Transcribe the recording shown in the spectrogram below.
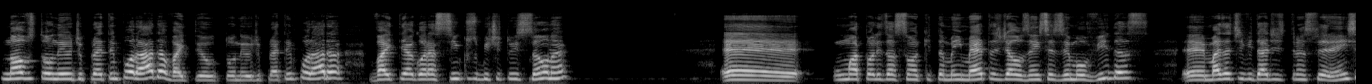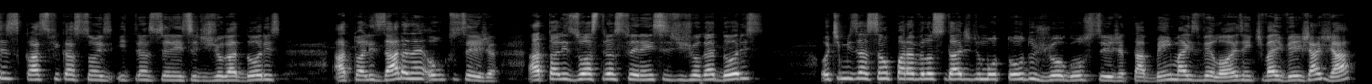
novos torneios de pré-temporada, vai ter o torneio de pré-temporada, vai ter agora cinco substituição, né? É, uma atualização aqui também, metas de ausências removidas, é, mais atividade de transferências, classificações e transferências de jogadores atualizada, né? Ou seja, atualizou as transferências de jogadores, otimização para a velocidade do motor do jogo, ou seja, tá bem mais veloz, a gente vai ver já já,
